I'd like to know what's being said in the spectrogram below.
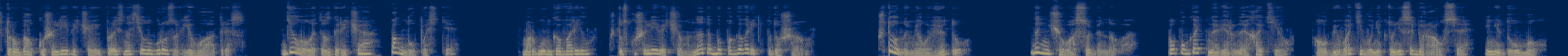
что ругал Кушелевича и произносил угрозы в его адрес. Делал это сгоряча, по глупости. Маргун говорил, что с Кушелевичем надо бы поговорить по душам. Что он имел в виду? Да ничего особенного. Попугать, наверное, хотел, а убивать его никто не собирался и не думал.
